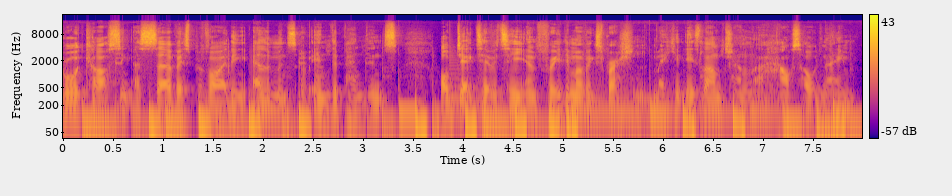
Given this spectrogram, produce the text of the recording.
broadcasting a service providing elements of independence, objectivity and freedom of expression, making Islam Channel a household name.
